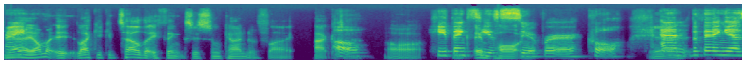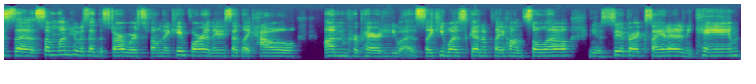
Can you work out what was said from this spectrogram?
right? Yeah, almost, it, like you could tell that he thinks he's some kind of like actor. Oh, or he thinks important. he's super cool. Yeah. And the thing is that someone who was at the Star Wars film, they came forward and they said like how unprepared he was. Like he was going to play Han Solo and he was super excited and he came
